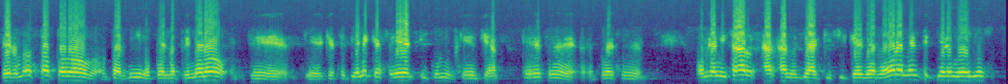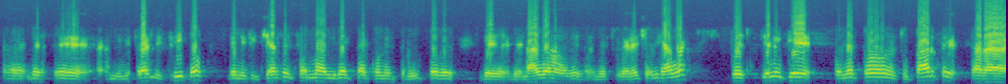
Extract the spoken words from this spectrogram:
Pero no está todo perdido, pues lo primero que, que, se tiene que hacer y con urgencia es eh, pues organizar a, los yaquis. Y que verdaderamente quieren ellos eh, administrar el distrito, beneficiarse en forma directa con el producto de, del agua o de, su derecho de agua, pues tienen que poner todo en su parte para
